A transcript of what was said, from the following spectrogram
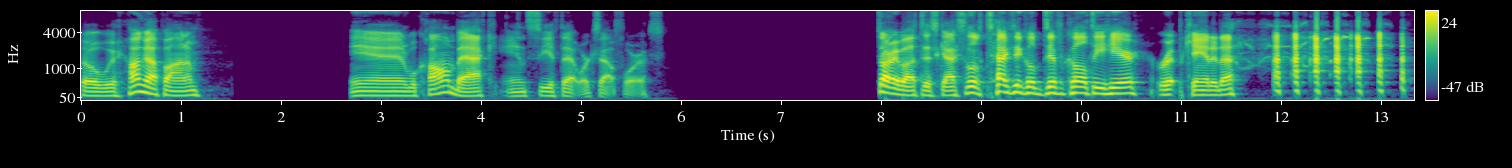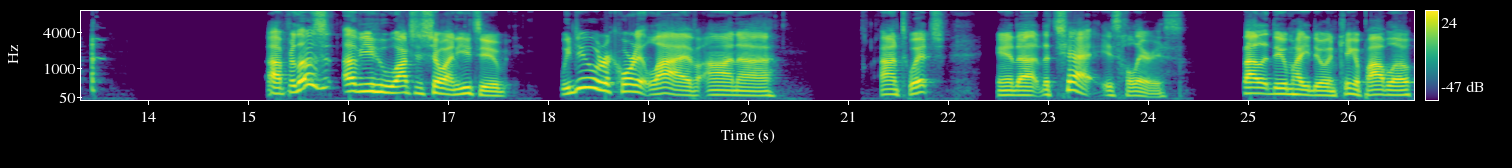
So we hung up on him, and we'll call him back and see if that works out for us. Sorry about this, guys. A little technical difficulty here. Rip Canada. uh, for those of you who watch the show on YouTube, we do record it live on uh, on Twitch, and uh, the chat is hilarious. Silent Doom, how you doing? King of Pablo.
